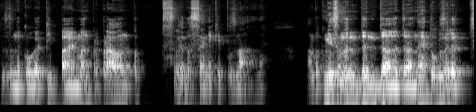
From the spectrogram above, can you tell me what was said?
za nekoga, ki pa je manj pripravljen, pa seveda se nekaj pozna. Ne? Ampak mislim, da, da, da, da ne toliko zaradi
